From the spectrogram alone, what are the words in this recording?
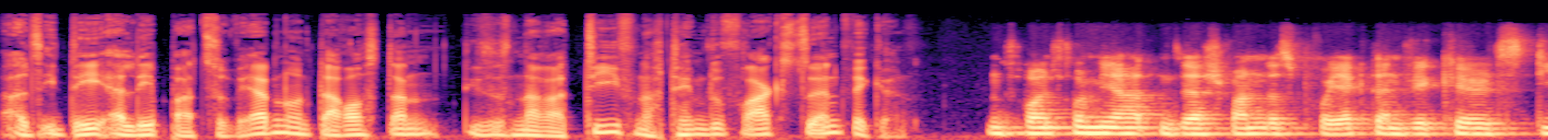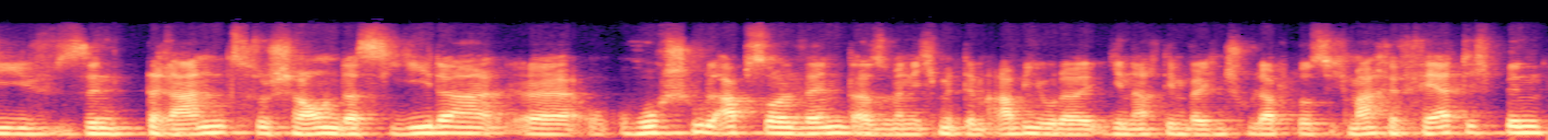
als Idee erlebbar zu werden und daraus dann dieses Narrativ, nach dem du fragst, zu entwickeln. Ein Freund von mir hat ein sehr spannendes Projekt entwickelt. Die sind dran zu schauen, dass jeder äh, Hochschulabsolvent, also wenn ich mit dem Abi oder je nachdem, welchen Schulabschluss ich mache, fertig bin,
